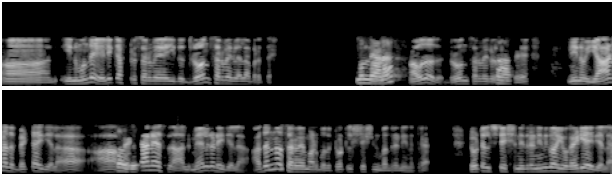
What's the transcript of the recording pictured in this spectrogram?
ಆ ಇನ್ ಮುಂದೆ ಹೆಲಿಕಾಪ್ಟರ್ ಸರ್ವೆ ಇದು ಡ್ರೋನ್ ಸರ್ವೆಗಳೆಲ್ಲ ಬರುತ್ತೆ. ಹೌದೌದು. ಡ್ರೋನ್ ಸರ್ವೆಗಳು ಬರುತ್ತೆ. ನೀನು ಯಾಣದ ಬೆಟ್ಟ ಇದೆಯಲ್ಲ ಆ. ಬೆಟ್ಟನೇ ಅಲ್ಲಿ ಮೇಲ್ಗಡೆ ಇದೆಯಲ್ಲ ಅದನ್ನು ಸರ್ವೆ ಮಾಡಬಹುದು ಟೋಟಲ್ ಸ್ಟೇಷನ್ ಬಂದ್ರೆ ನಿನ್ ಹತ್ರ. ಟೋಟಲ್ ಸ್ಟೇಷನ್ ಇದ್ರೆ ನಿನಗೂ ಇವಾಗ ಐಡಿಯಾ ಇದೆಯಲ್ಲ?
